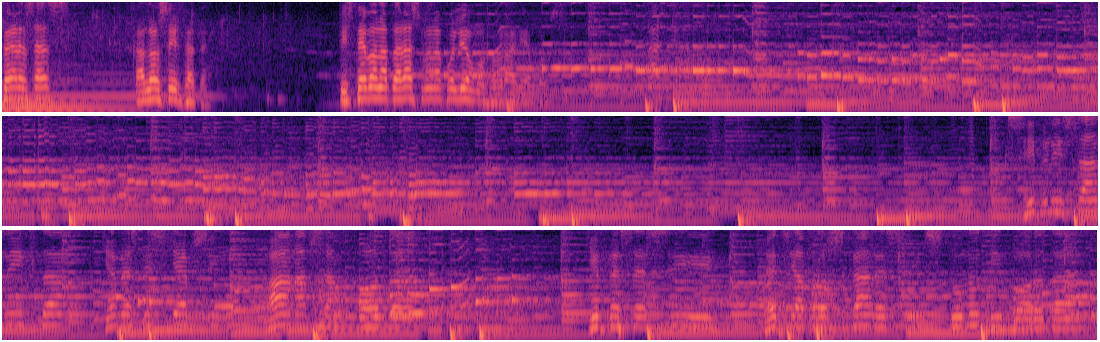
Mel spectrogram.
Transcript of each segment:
Καλησπέρα σας. Καλώς ήρθατε. Πιστεύω να περάσουμε ένα πολύ όμορφο βράδυ απόψε. Ξύπνησα νύχτα και μες στη σκέψη μου άναψαν φώτα κι ήρθες εσύ έτσι απροσκάλεστη του νου την πόρτα.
